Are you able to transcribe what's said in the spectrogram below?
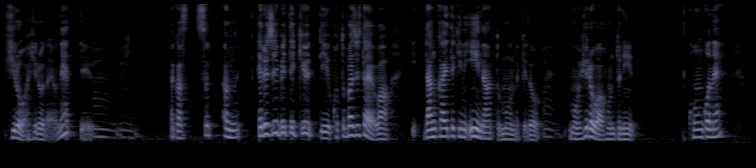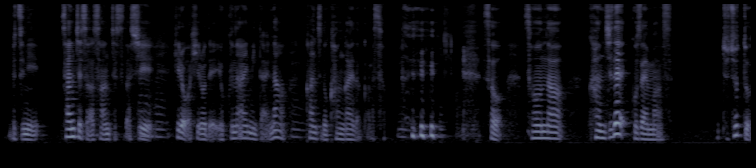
ヒロはヒロだよねっていう。うんうん。なんかそあの LGBTQ っていう言葉自体はい段階的にいいなと思うんだけどうん。もうヒロは本当に今後ね別にサンチェスはサンチェスだし、うんうん。ヒロはヒロでよくないみたいな感じの考えだからさ。うん そう。そんな感じでございます。ちょちょっと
